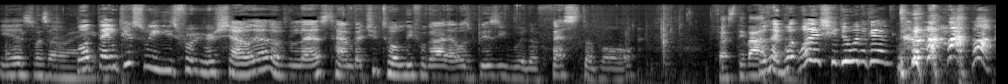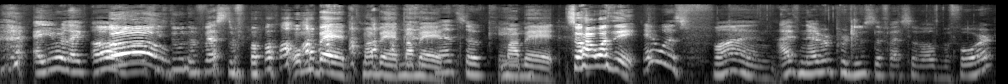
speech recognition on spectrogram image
Yes. This was alright. Well, thank you, sweeties, for your shout out of the last time, but you totally forgot I was busy with a festival. Festival. I was like, what, what is she doing again? and you were like, oh, Oh! no, she's doing a festival. Oh, my bad. My bad. My bad. That's okay. My bad. So, how was it? It was fun. I've never produced a festival before.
